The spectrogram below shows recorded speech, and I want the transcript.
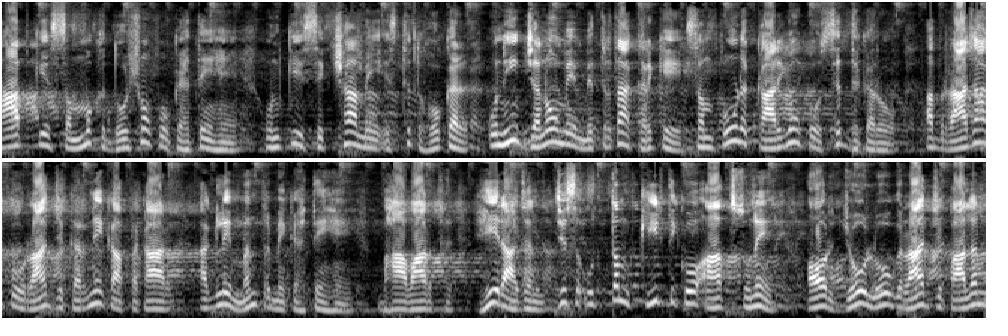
आपके सम्मुख दोषों को कहते हैं, उनकी शिक्षा में स्थित होकर उन्हीं जनों में मित्रता करके संपूर्ण कार्यों को सिद्ध करो। अब राजा को राज्य करने का प्रकार अगले मंत्र में कहते हैं, भावार्थ, हे राजन, जिस उत्तम कीर्ति को आप सुने और जो लोग राज्य पालन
